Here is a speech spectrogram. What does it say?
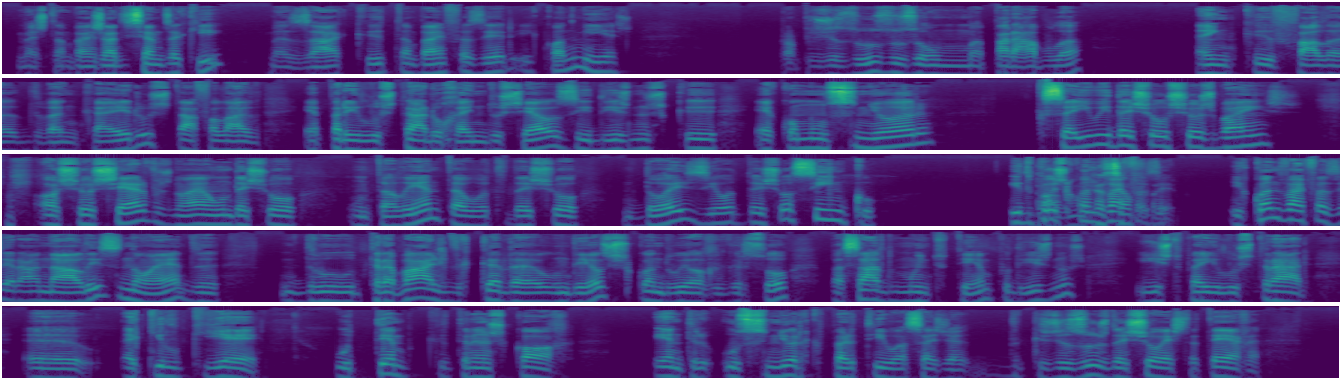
Mas também já dissemos aqui, mas há que também fazer economias. O próprio Jesus usou uma parábola em que fala de banqueiros, está a falar, é para ilustrar o reino dos céus e diz-nos que é como um senhor que saiu e deixou os seus bens aos seus servos, não é? Um deixou um talento, o outro deixou dois e o outro deixou cinco. E depois quando vai fazer foi. e quando vai fazer a análise, não é, de, do trabalho de cada um deles, quando ele regressou, passado muito tempo, diz-nos, isto para ilustrar uh, aquilo que é o tempo que transcorre entre o Senhor que partiu, ou seja, de que Jesus deixou esta terra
